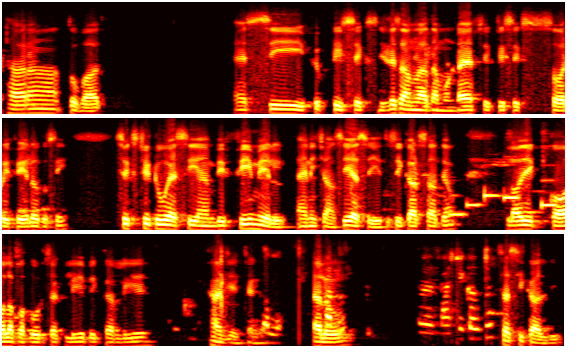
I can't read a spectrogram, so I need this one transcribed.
18 ਤੋਂ ਬਾਅਦ। SC 56 ਜਿਹੜੇ ਸਾਨੂੰ ਲੱਗਦਾ ਮੁੰਡਾ ਹੈ 66 ਸੌਰੀ ਫੇਲ ਹੋ ਤੁਸੀਂ। 62 SC MB female any chance yes ji ਤੁਸੀਂ ਕਰ ਸਕਦੇ ਹੋ। ਲਓ ਜੀ ਕਾਲ ਆਪਾਂ ਹੋਰ ਚੱਕ ਲਈਏ ਪਿਕ ਕਰ ਲਈਏ। ਹਾਂਜੀ ਚੰਗਾ। ਹੈਲੋ ਅਹ ਸਤਿ ਸ਼੍ਰੀ ਅਕਾਲ ਸਤਿ ਸ਼੍ਰੀ ਅਕਾਲ ਜੀ।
